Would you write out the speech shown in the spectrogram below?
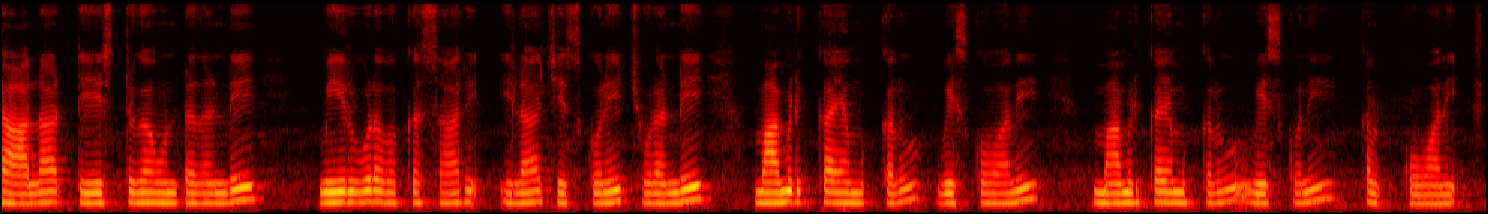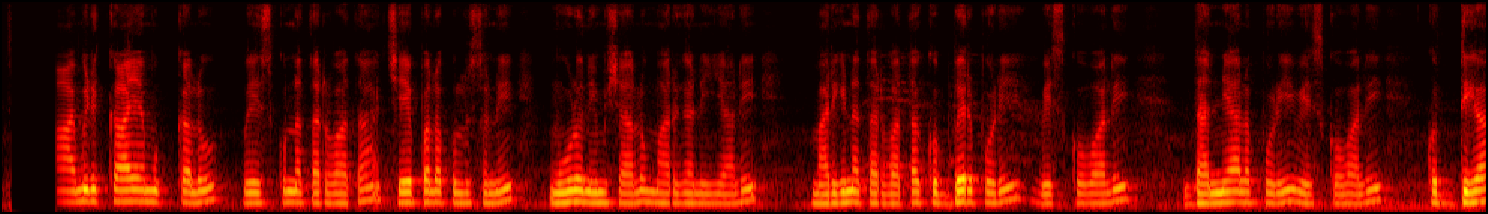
చాలా టేస్ట్గా ఉంటుందండి. మీరు కూడా ఒక్కసారి ఇలా చేసుకొని చూడండి. మామిడికాయ ముక్కలు వేసుకోవాలి. మామిడికాయ ముక్కలు వేసుకొని కలుపుకోవాలి. మామిడికాయ ముక్కలు వేసుకున్న తర్వాత చేపల పులుసుని మూడు నిమిషాలు మరగనియాలి మరిగిన తర్వాత కొబ్బరి పొడి వేసుకోవాలి. ధనియాల పొడి వేసుకోవాలి. కొద్దిగా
